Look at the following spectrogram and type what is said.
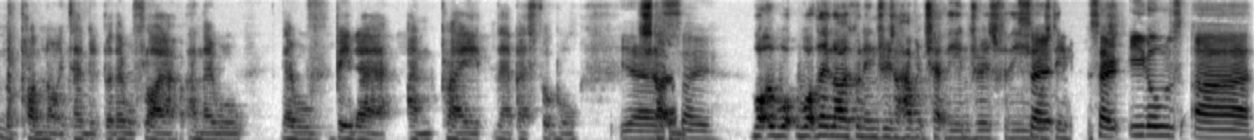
The pun not intended, but they will fly up and they will they will be there and play their best football. Yeah. So- So What what what they like on injuries? I haven't checked the injuries for the So- Eagles. defense. so Eagles uh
